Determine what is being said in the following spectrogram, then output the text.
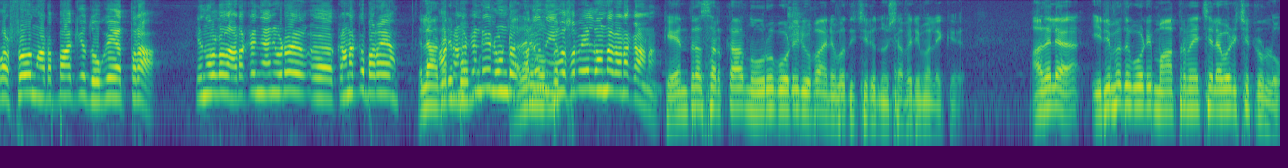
വർഷവും നടപ്പാക്കിയ തുക എത്ര? എന്നുള്ളത് അടക്കം ഞാനിവിടെ കണക്ക് പറയാം. അത് നിയമസഭയിൽ വന്ന കണക്കാണ്. കേന്ദ്ര സർക്കാർ നൂറ് കോടി രൂപ അനുവദിച്ചിരുന്നു ശബരിമലയ്ക്ക്. അതിൽ ഇരുപത് കോടി മാത്രമേ ചിലവഴിച്ചിട്ടുള്ളൂ.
